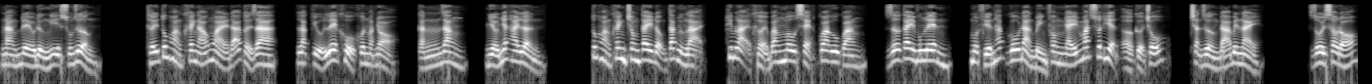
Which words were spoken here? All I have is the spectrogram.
nàng đều đừng nghĩ xuống giường. Thấy Túc Hoàng Khanh áo ngoài đã cởi ra, lạc cửu lê khổ khuôn mặt nhỏ, cắn răng, nhiều nhất hai lần. Túc Hoàng Khanh trong tay động tác ngừng lại, híp lại khởi băng mâu xẹt qua u quang, giơ tay vung lên, một phiến hắc gỗ đàn bình phong nháy mắt xuất hiện ở cửa chỗ, chặn giường đá bên này. Rồi sau đó,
